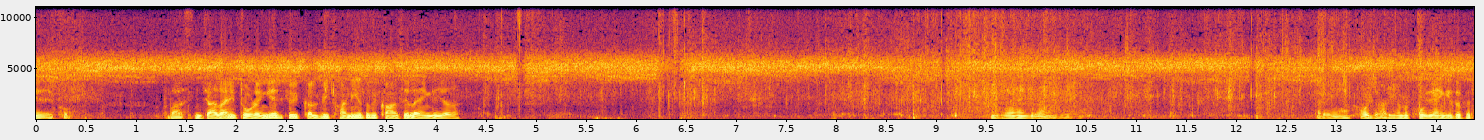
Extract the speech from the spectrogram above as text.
ये देखो। बस, ज़्यादा नहीं तोड़ेंगे, क्योंकि कल भी खानी है तो फिर कहाँ से लाएँगे ज़्यादा? गिलाएँ गिलाएँ देखो अरे यहाँ खो झाड़ियों में खो जाएँगी तो फिर।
